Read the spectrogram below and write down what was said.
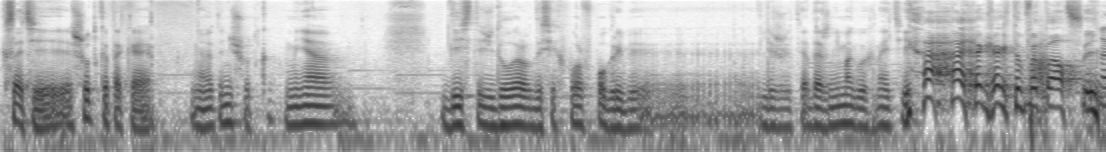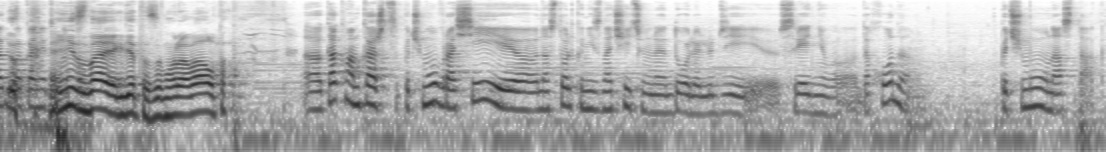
Кстати, шутка такая, но это не шутка. У меня 10 тысяч долларов до сих пор в погребе э, лежит, я даже не могу их найти. Я как-то пытался, не знаю, я где-то замуровал. А как вам кажется, почему в России настолько незначительная доля людей среднего дохода? Почему у нас так?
